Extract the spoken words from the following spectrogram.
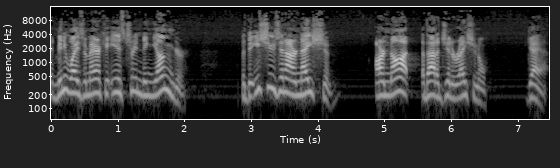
In many ways, America is trending younger but the issues in our nation are not about a generational gap.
